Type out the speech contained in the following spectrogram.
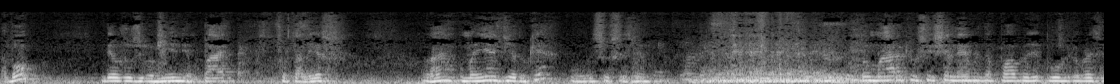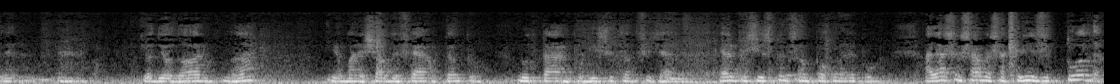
tá bom? Deus os ilumine, Pai, fortaleça Lá, amanhã é dia do quê? Isso vocês lembram? Tomara que vocês se lembrem da pobre República Brasileira. Que o Deodoro é? E o Marechal de Ferro tanto lutaram por isso e tanto fizeram. Era preciso pensar um pouco na República. Aliás, sabe essa crise toda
